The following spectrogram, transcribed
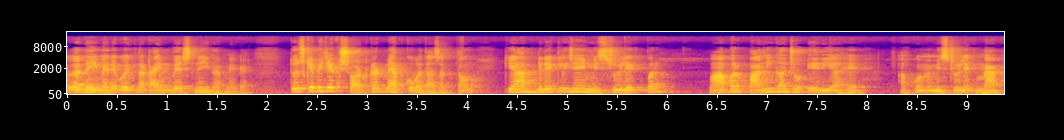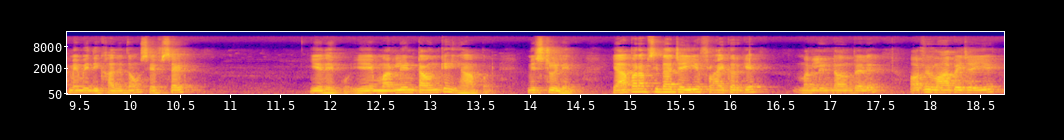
मगर नहीं, मेरे को इतना टाइम वेस्ट नहीं करने का है। तो उसके पीछे एक शॉर्टकट मैं आपको बता सकता हूँ कि आप डायरेक्टली जाइए मिस्ट्री लेक पर। वहाँ पर पानी का जो एरिया है, आपको मैं मिस्ट्री लेक मैप में भी दिखा देता हूँ सेफ़ साइड ये देखो, ये मर्लिन टाउन के यहाँ पर। Mystery lake. यहाँ पर आप सीधा जाइए फ्लाई करके मरलिन टाउन पहले और फिर वहाँ पे जाइए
